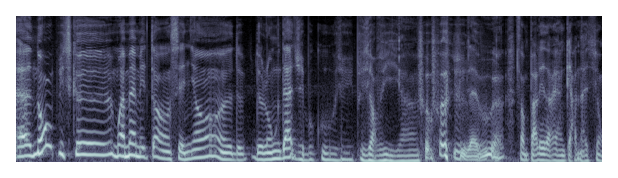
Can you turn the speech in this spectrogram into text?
Euh, Non, puisque moi-même étant enseignant euh, de, de longue date, j'ai beaucoup, j'ai eu plusieurs vies. hein, je vous l'avoue, hein, sans parler de réincarnation.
